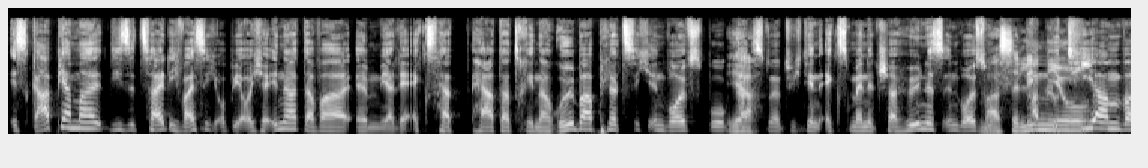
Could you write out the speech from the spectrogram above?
es gab ja mal diese Zeit, ich weiß nicht, ob ihr euch erinnert, da war ähm, ja der Ex-Hertha-Trainer Röber plötzlich in Wolfsburg. Ja. Da hast du natürlich den Ex-Manager Hönes in Wolfsburg. Marcelinho. Pablo Tiam,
